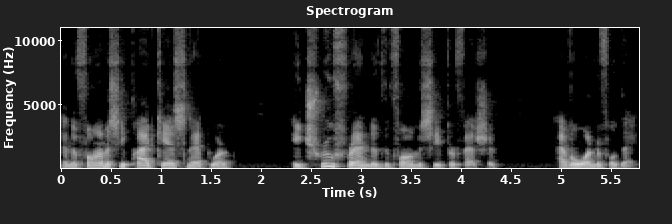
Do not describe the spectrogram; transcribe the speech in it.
and the Pharmacy Podcast Network, a true friend of the pharmacy profession. Have a wonderful day.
